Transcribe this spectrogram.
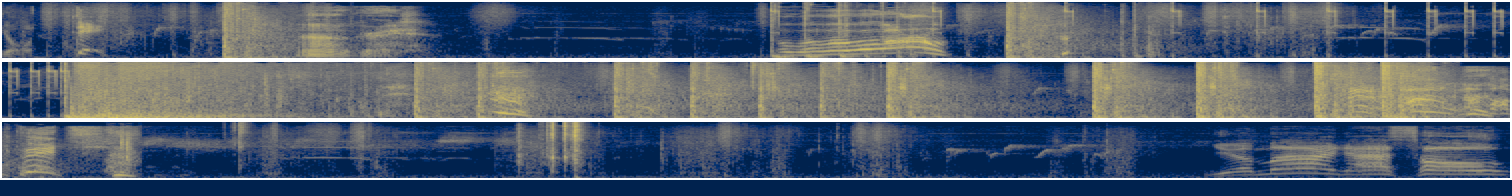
You're dead. Oh, great. Whoa, whoa, whoa, whoa, whoa! Bitch! You're mine, asshole!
